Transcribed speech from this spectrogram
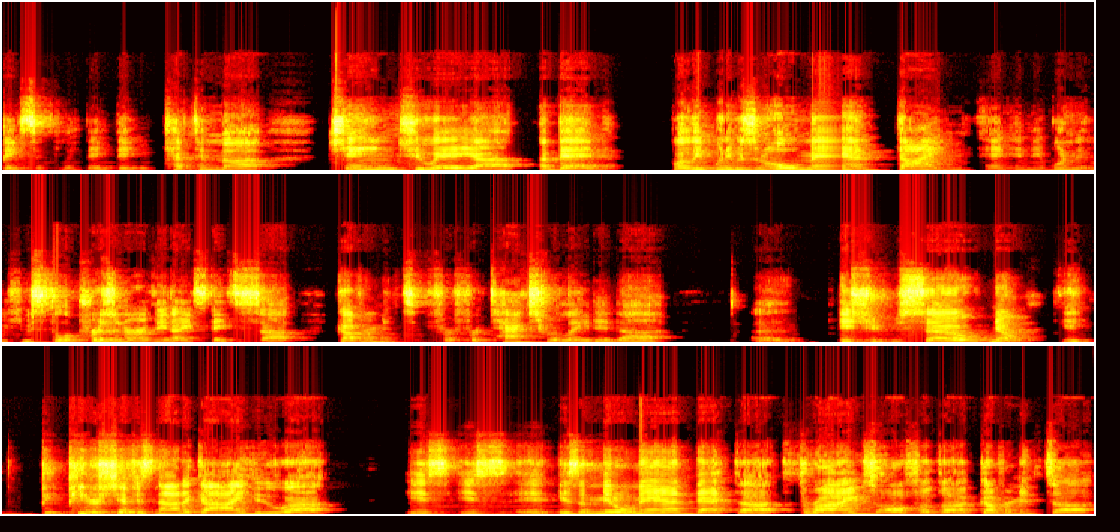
Basically, they they kept him uh, chained to a uh, a bed while he, when he was an old man dying, and, and he was still a prisoner of the United States uh, government for for tax related uh, uh, issues. So no, it, P- Peter Schiff is not a guy who is is is a middleman that uh, thrives off of uh, government uh,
